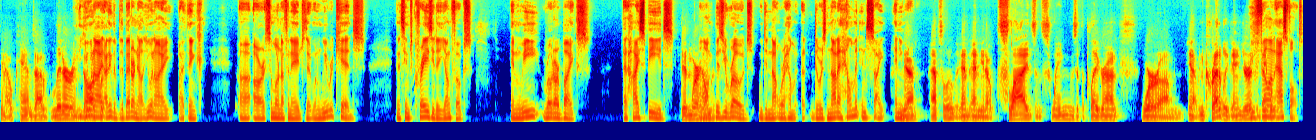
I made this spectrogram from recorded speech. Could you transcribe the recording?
you know, cans out of litter and you and I, I think the, the better now, you and I, I think, uh, are similar enough in age that when we were kids, and it seems crazy to young folks, and we rode our bikes at high speeds, didn't wear along helmets. busy roads, we did not wear a helmet. Uh, there was not a helmet in sight anywhere. Yeah, absolutely. And and you know, slides and swings at the playground were um, you know incredibly dangerous. You fell people, on asphalt.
